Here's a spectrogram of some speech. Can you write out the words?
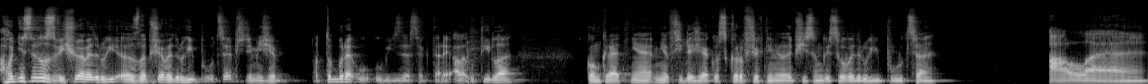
hodně se to zvyšuje ve druhý, eh, zlepšuje ve druhé půlce, přijde mi, že a to bude u, u víc desek tady, ale u téhle konkrétně mně přijde, že jako skoro všechny nejlepší songy jsou ve druhé půlce, ale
